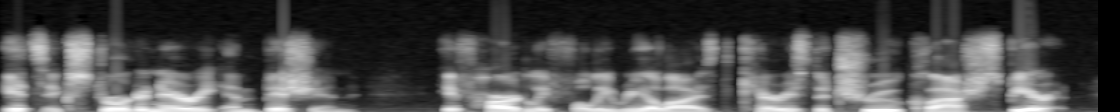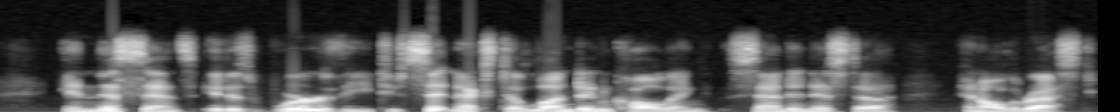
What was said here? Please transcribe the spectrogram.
its extraordinary ambition if hardly fully realized, carries the true Clash spirit. In this sense, it is worthy to sit next to London Calling, Sandinista, and all the rest.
